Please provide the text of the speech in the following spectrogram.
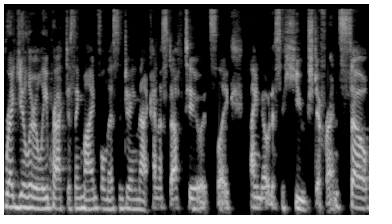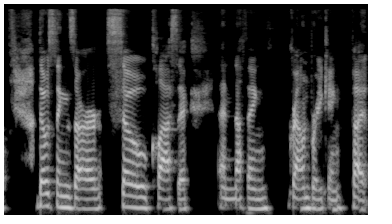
regularly practicing mindfulness and doing that kind of stuff too it's like i notice a huge difference. So those things are so classic and nothing groundbreaking, but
